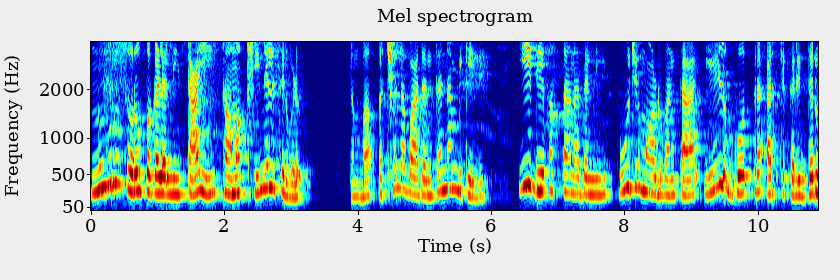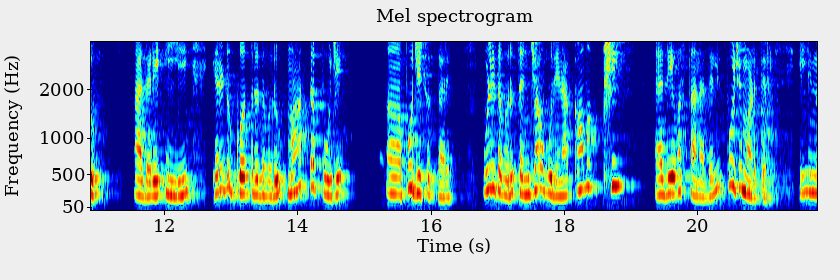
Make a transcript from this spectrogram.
ಮೂರು ಸ್ವರೂಪಗಳಲ್ಲಿ ತಾಯಿ ಕಾಮಾಕ್ಷಿ ನೆಲೆಸಿರುವಳು ಎಂಬ ಅಚಲವಾದಂಥ ನಂಬಿಕೆ ಇದೆ. ಈ ದೇವಸ್ಥಾನದಲ್ಲಿ ಪೂಜೆ ಮಾಡುವಂಥ ಏಳು ಗೋತ್ರ ಅರ್ಚಕರಿದ್ದರು. ಆದರೆ ಇಲ್ಲಿ ಎರಡು ಗೋತ್ರದವರು ಮಾತ್ರ ಪೂಜೆ ಪೂಜಿಸುತ್ತಾರೆ. ಉಳಿದವರು ತಂಜಾವೂರಿನ ಕಾಮಾಕ್ಷಿ ದೇವಸ್ಥಾನದಲ್ಲಿ ಪೂಜೆ ಮಾಡುತ್ತಾರೆ. ಇಲ್ಲಿನ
